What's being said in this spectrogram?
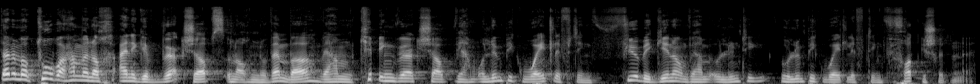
Dann im Oktober haben wir noch einige Workshops und auch im November. Wir haben einen Kipping-Workshop, wir haben Olympic Weightlifting für Beginner und wir haben Olympic Weightlifting für Fortgeschrittene.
